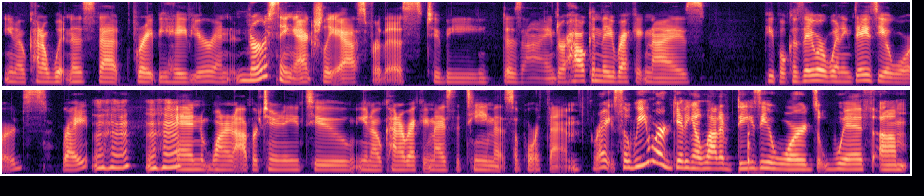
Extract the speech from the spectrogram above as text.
you know kind of witnessed that great behavior. And nursing actually asked for this to be designed, or how can they recognize people because they were winning Daisy awards, right? Mm-hmm. Mm-hmm. and wanted an opportunity to, you know, kind of recognize the team that support them. Right. So we were getting a lot of Daisy Awards with um,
